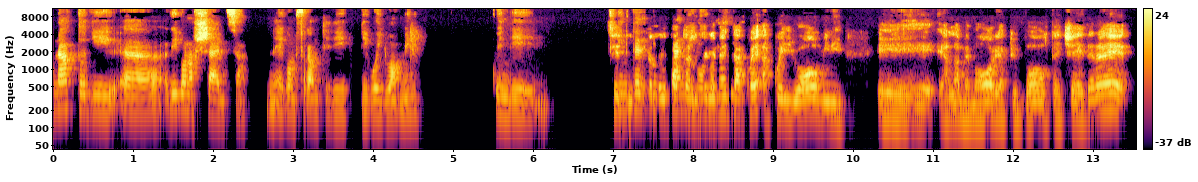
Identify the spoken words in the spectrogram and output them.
un atto di eh, riconoscenza nei confronti di, di quegli uomini. Quindi Senti, inter- hai fatto riferimento a, que- a, quegli uomini e, e, alla memoria più volte, eccetera. E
